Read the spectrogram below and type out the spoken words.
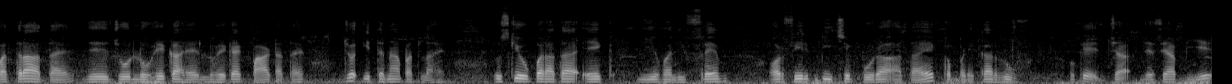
पतरा आता है, ये जो लोहे का है, लोहे का एक पार्ट आता है, जो इतना पतला है। उसके ऊपर आता है एक ये वाली फ्रेम और फिर पीछे पूरा आता है कपड़े का रूफ। ओके जैसे आप ये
